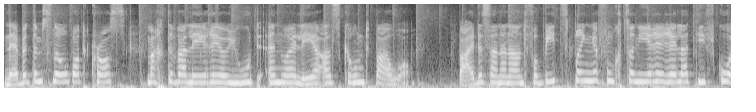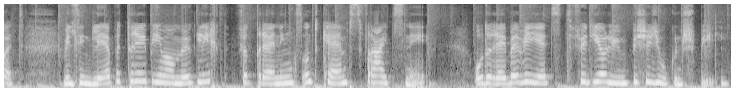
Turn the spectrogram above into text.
Neben dem Snowboardcross macht Valerio Jud eine neue Lehre als Grundbauer. Beides aneinander vorbeizubringen funktioniert relativ gut, weil sein Lehrbetrieb ihm ermöglicht, für Trainings und Camps freizunehmen. Oder eben wie jetzt für die Olympischen Jugendspiele.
